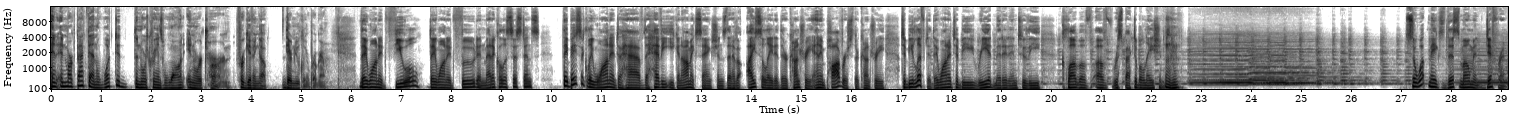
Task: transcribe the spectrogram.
And and Mark, back then, what did the North Koreans want in return for giving up their nuclear program? They wanted fuel, they wanted food and medical assistance. They basically wanted to have the heavy economic sanctions that have isolated their country and impoverished their country to be lifted. They wanted to be readmitted into the club of, of respectable nations. Mm-hmm. So, what makes this moment different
